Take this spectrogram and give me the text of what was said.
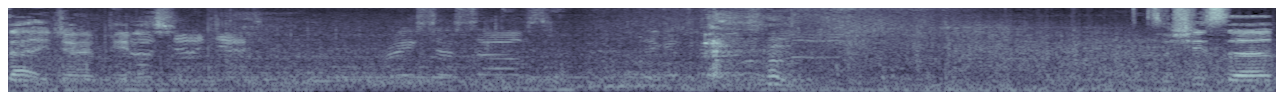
Take that, you giant penis. Not done yet. Brace yourselves. Take it through. So she said.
